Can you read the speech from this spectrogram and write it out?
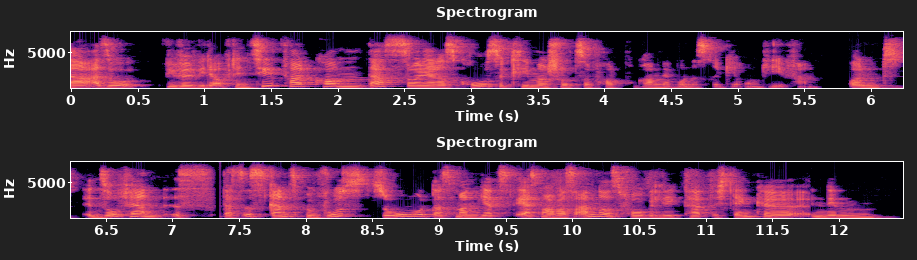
na, also wie wir wieder auf den Zielpfad kommen, das soll ja das große Klimaschutz-Sofortprogramm der Bundesregierung liefern. Und insofern ist, das ist ganz bewusst so, dass man jetzt erstmal was anderes vorgelegt hat. Ich denke, in dem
